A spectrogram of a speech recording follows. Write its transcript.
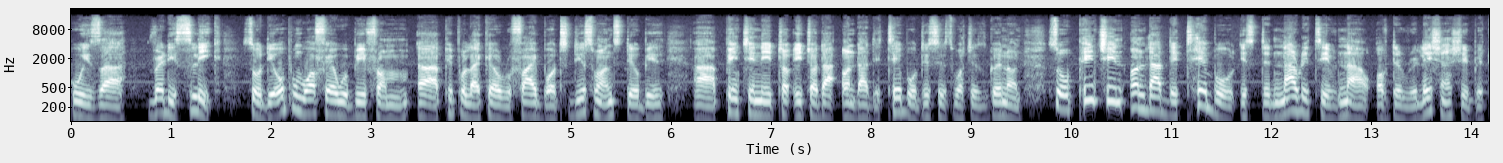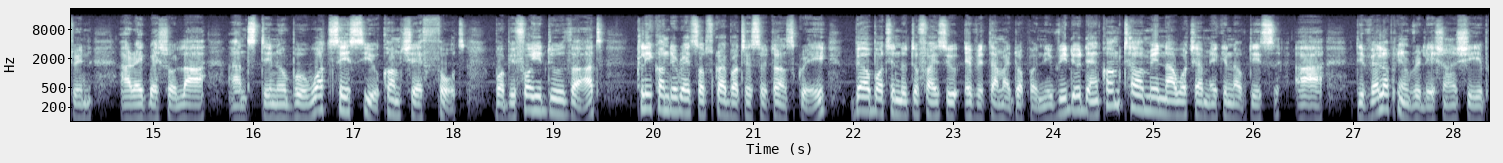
who is uh, very sleek. So the open warfare will be from uh, people like El Rufai, but these ones they'll be uh, pinching each, each other under the table. This is what is going on. So pinching under the table is the narrative now of the relationship between Aregbesola and Tinubu. What says you? Come share thoughts. But before you do that, click on the red subscribe button so it turns gray bell button notifies you every time i drop a new video then come tell me now what you're making of this uh developing relationship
